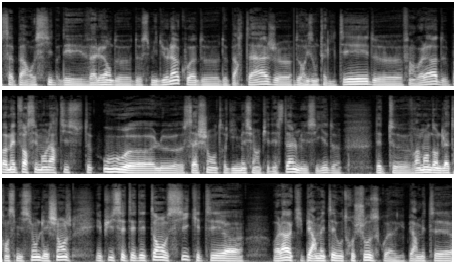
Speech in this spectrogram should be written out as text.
ça part aussi des valeurs de, ce milieu-là, quoi, de, partage, euh, d'horizontalité, de, enfin voilà, de pas mettre forcément l'artiste ou euh, le sachant entre guillemets sur un piédestal, mais essayer de d'être euh, vraiment dans de la transmission, de l'échange. Et puis c'était des temps aussi qui étaient, voilà, qui permettaient autre chose, quoi, qui permettaient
